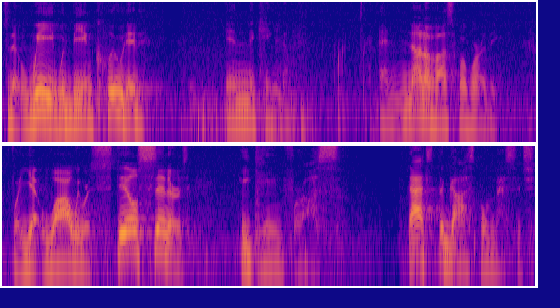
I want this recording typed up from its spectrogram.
so that we would be included in the kingdom and none of us were worthy. For yet while we were still sinners, he came for us. That's the gospel message,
